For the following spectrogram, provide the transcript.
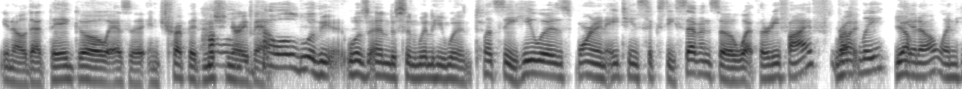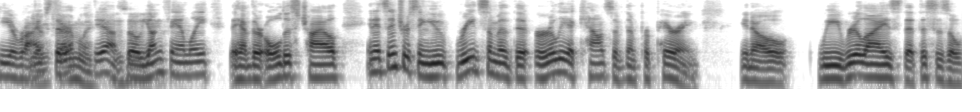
you know, that they go as an intrepid How missionary old, band. how old was, the, was Anderson when he went? Let's see, he was born in 1867, so what, 35 Right. roughly? Yep. You know, when he arrives there. family. Yeah, so Mhm. young family. They have their oldest child, and it's interesting. You read some of the early accounts of them preparing. You know, we realize that this is a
